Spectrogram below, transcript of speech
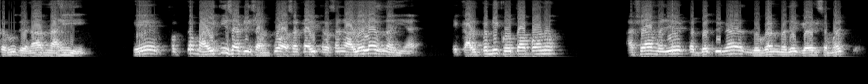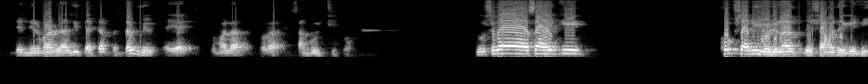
करू देणार नाही. हे फक्त माहितीसाठी सांगतो असा काही प्रसंग आलेलाच नाही आहे. हे काल्पनिक होता पण अशा म्हणजे पद्धतीनं लोकांमध्ये गैरसमज जे निर्माण झाली त्याच्याबद्दल मी हे तुम्हाला थोडा सांगू इच्छितो. दुसरं असं आहे की खूप सारी योजना देशामध्ये गेली.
